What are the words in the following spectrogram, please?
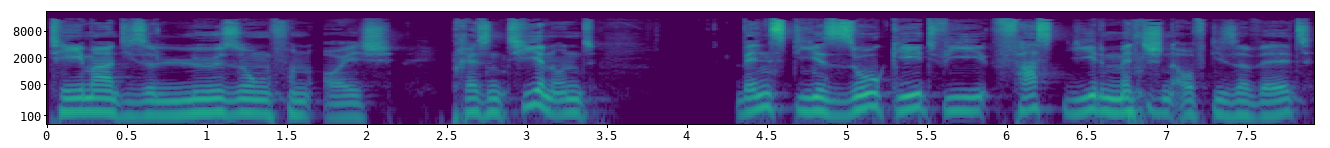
Thema, diese Lösung von euch präsentieren. Und wenn es dir so geht wie fast jedem Menschen auf dieser Welt,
